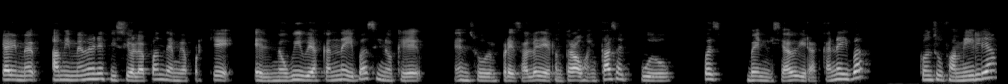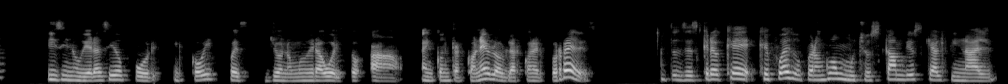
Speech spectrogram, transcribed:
y a mí me, a mí me benefició la pandemia porque él no vive acá en Neiva, sino que en su empresa le dieron trabajo en casa y pudo pues venirse a vivir acá en Neiva con su familia y si no hubiera sido por el COVID, pues yo no me hubiera vuelto a, a encontrar con él o hablar con él por redes. Entonces creo que, que fue eso, fueron como muchos cambios que al final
